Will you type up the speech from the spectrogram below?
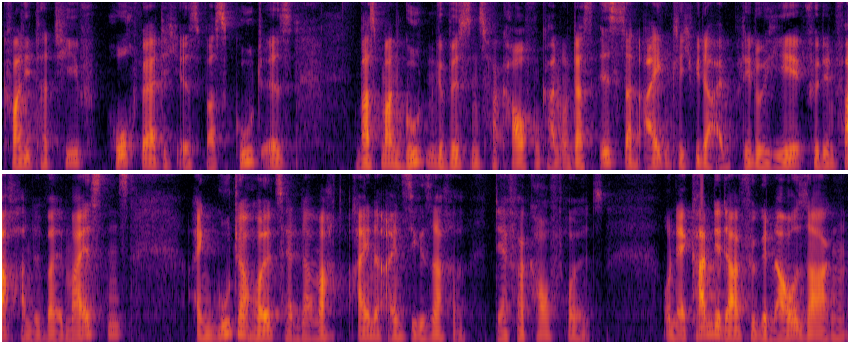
qualitativ hochwertig ist, was gut ist, was man guten Gewissens verkaufen kann. Und das ist dann eigentlich wieder ein Plädoyer für den Fachhandel, weil meistens ein guter Holzhändler macht eine einzige Sache, der verkauft Holz. Und er kann dir dafür genau sagen,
